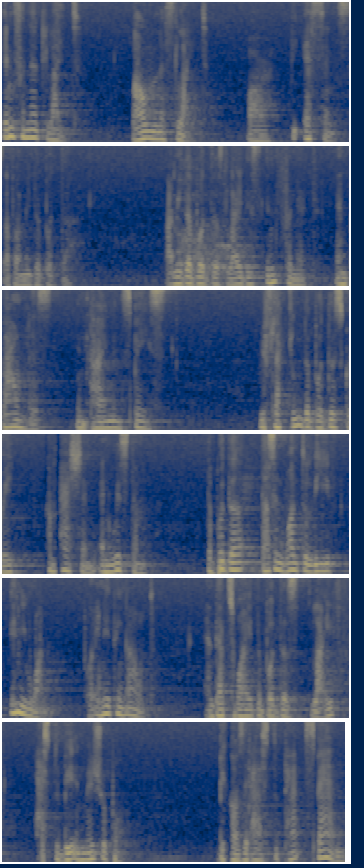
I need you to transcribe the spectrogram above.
Infinite light, boundless light are the essence of Amida Buddha. Amida Buddha's light is infinite and boundless in time and space, reflecting the Buddha's great compassion and wisdom. The Buddha doesn't want to leave anyone or anything out. And that's why the Buddha's life has to be immeasurable, because it has to span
